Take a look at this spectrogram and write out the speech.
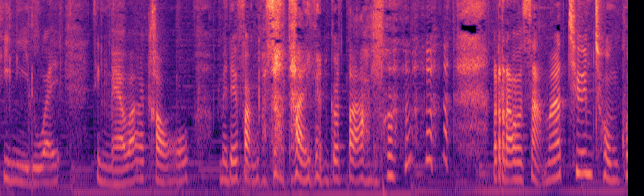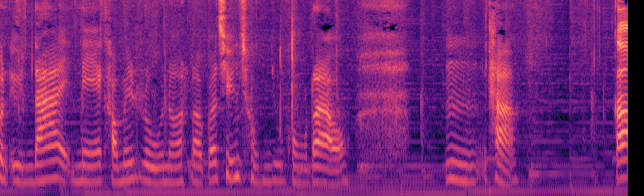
ที่นี้ด้วย ถึงแม้ว่าเขาไม่ได้ฟังภาษาไทยกันก็ตาม เราสามารถชื่นชมคนอื่นได้ แม้เขาไม่รู้เนาะเราก็ชื่นชมอยู่ของเรา อืมค่ะก็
